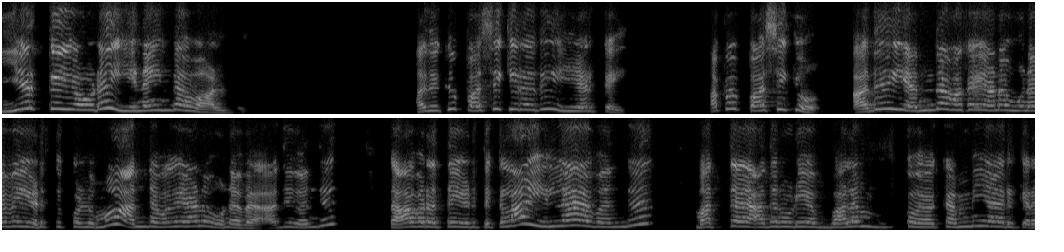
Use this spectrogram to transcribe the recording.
இயற்கையோட இணைந்த வாழ்வு. அதுக்கு பசிக்கிறது இயற்கை. அப்ப பசிக்கும். அது எந்த வகையான உணவை எடுத்துக்கொள்ளுமோ அந்த வகையான உணவை. அது வந்து தாவரத்தை எடுத்துக்கலாம். இல்ல வந்து மத்த அதனுடைய பலம் கம்மியா இருக்கிற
